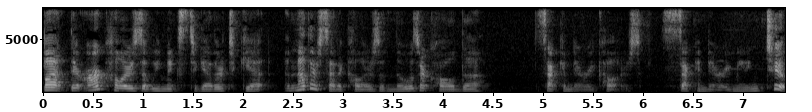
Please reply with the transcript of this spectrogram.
But there are colors that we mix together to get another set of colors, and those are called the secondary colors. Secondary meaning two.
